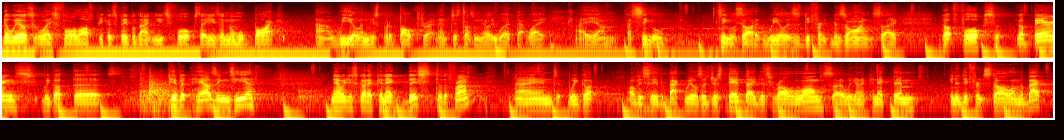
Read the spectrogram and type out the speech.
the wheels always fall off because people don't use forks. They use a normal bike uh, wheel and just put a bolt through it, and it just doesn't really work that way. A, um, a single single-sided wheel is a different design. So got forks, got bearings, we got the pivot housings here. Now we just got to connect this to the front and we got obviously the back wheels are just dead, they just roll along. So we're going to connect them in a different style on the back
